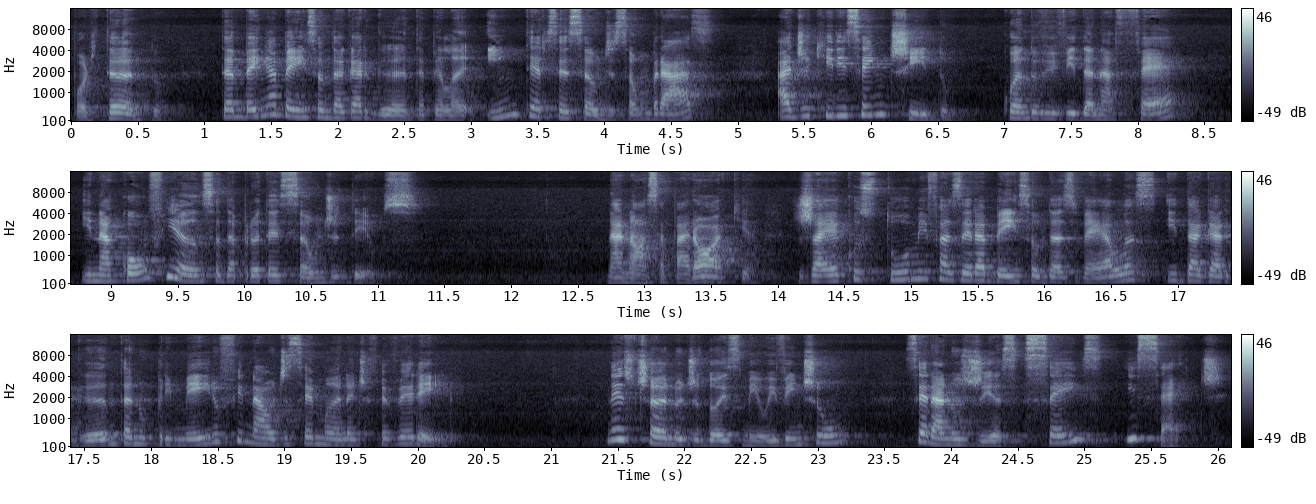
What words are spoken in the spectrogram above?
Portanto, também a bênção da garganta, pela intercessão de São Brás, adquire sentido quando vivida na fé e na confiança da proteção de Deus. Na nossa paróquia, já é costume fazer a bênção das velas e da garganta no primeiro final de semana de fevereiro. Neste ano de 2021, será nos dias 6 e 7.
